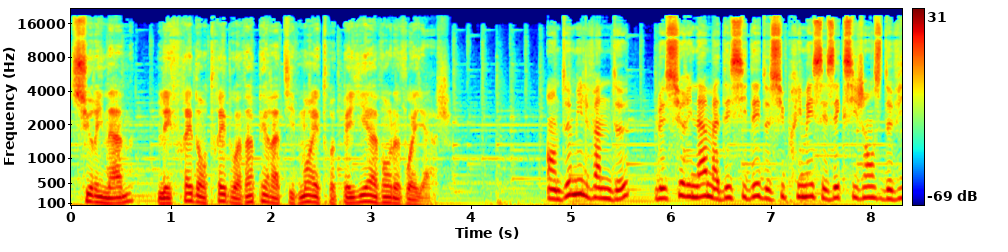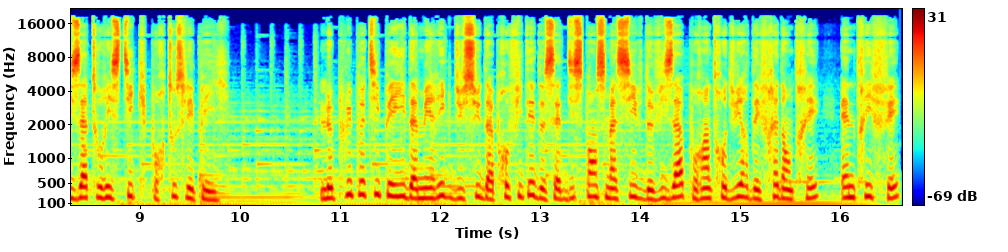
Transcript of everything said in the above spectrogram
Suriname, les frais d'entrée doivent impérativement être payés avant le voyage. En 2022, le Suriname a décidé de supprimer ses exigences de visa touristique pour tous les pays. Le plus petit pays d'Amérique du Sud a profité de cette dispense massive de visa pour introduire des frais d'entrée, entry fee,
